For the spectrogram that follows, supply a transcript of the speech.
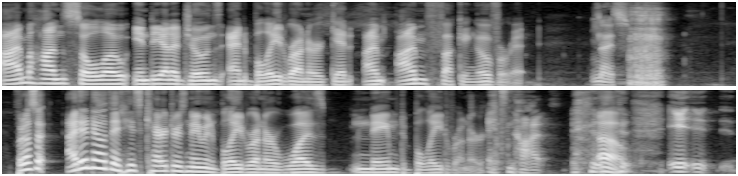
"I'm Han Solo, Indiana Jones, and Blade Runner." Get I'm I'm fucking over it. Nice. But also, I didn't know that his character's name in Blade Runner was named Blade Runner. It's not. Oh. it, it,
